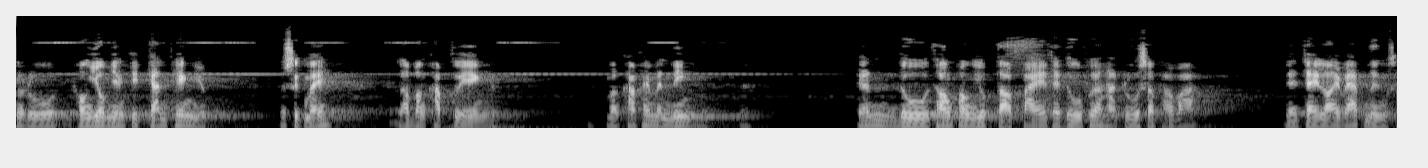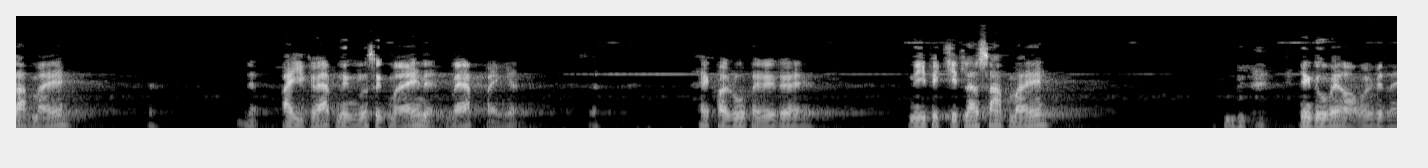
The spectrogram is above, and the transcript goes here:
ก็รู้ ของโยมยังติดการเพ่งอยู่ รู้สึกไหม เราบังคับตัวเอง บังคับให้มันนิ่ง งั้นดูท้องพองยุบต่อไป แต่ดูเพื่อหัดรู้สภาวะเนี่ยใจลอยแวบหนึ่งทราบไหมเนี่ยไปอีกแวบหนึ่งรู้สึกไหมเนี่ยแวบไปเงี้ยให้คอยรู้ไปเรื่อยๆหนีไปคิดแล้วทราบไหมยังดูไม่ออกไม่เป็นไร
